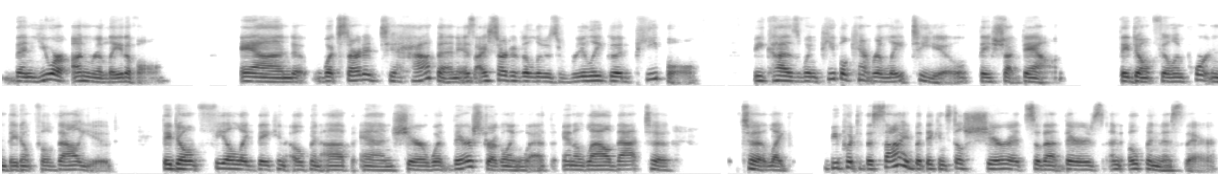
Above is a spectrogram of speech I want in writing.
then you are unrelatable. And what started to happen is i started to lose really good people because when people can't relate to you they shut down. They don't feel important. They don't feel valued. They don't feel like they can open up and share what they're struggling with and allow that to to like be put to the side, but they can still share it so that there's an openness there.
